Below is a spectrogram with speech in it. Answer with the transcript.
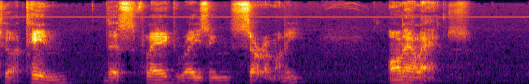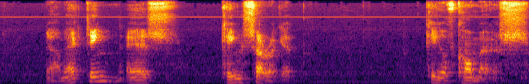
to attend this flag raising ceremony on our lands. Now I'm acting as King Surrogate, King of Commerce,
